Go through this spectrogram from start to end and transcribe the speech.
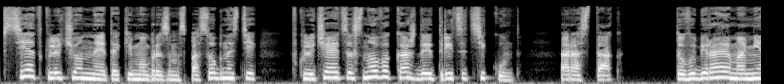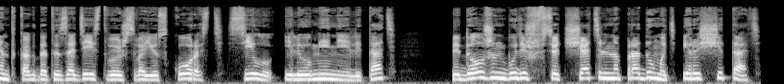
Все отключенные таким образом способности включаются снова каждые 30 секунд, а раз так, то выбирая момент, когда ты задействуешь свою скорость, силу или умение летать, ты должен будешь все тщательно продумать и рассчитать,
